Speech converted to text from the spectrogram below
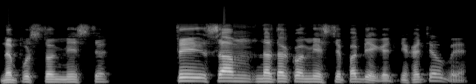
на пустом месте? Ты сам на таком месте побегать не хотел бы?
